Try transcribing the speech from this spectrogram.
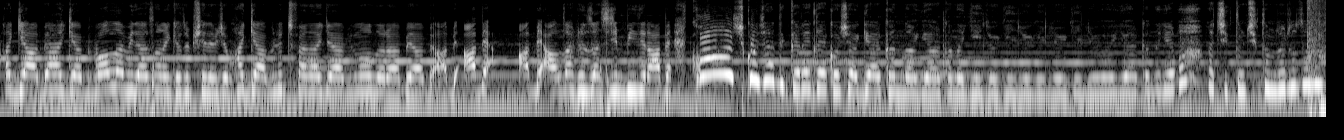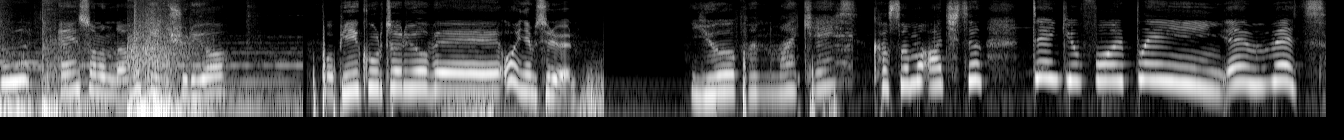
Hagi abi Hagi abi. Vallahi bir daha sana kötü bir şey demeyeceğim. Hagi abi lütfen Hagi abi ne olur abi abi abi abi abi Allah rızası için bildir abi. Koş koş hadi karate koş Hagi arkanda Hagi arkanda geliyor geliyor geliyor geliyor Hagi arkanda geliyor. Ha, çıktım çıktım dur dur dur dur. En sonunda Hagi'yi düşürüyor. Poppy'yi kurtarıyor ve oyunu bitiriyorum. You opened my case. Kasamı açtın. Thank you for playing. Evet.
